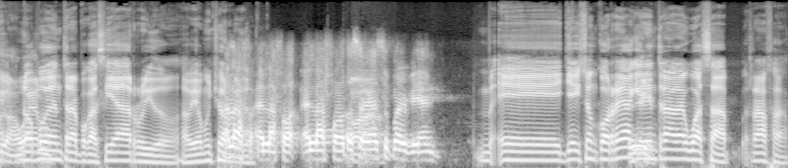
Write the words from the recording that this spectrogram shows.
no bueno. pude entrar porque hacía ruido. Había mucho En la, ruido. en la fo- en la foto se ve súper bien. Eh, Jason Correa Sí. quiere entrar al WhatsApp, Rafa.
